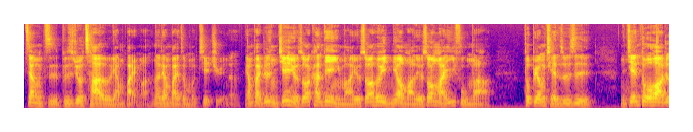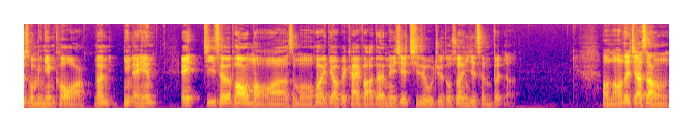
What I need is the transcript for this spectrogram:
这样子不是就差额两百吗？那两百怎么解决呢？两百就是你今天有时候要看电影嘛，有时候要喝饮料嘛，有时候要买衣服嘛，都不用钱，是不是？你今天多的话就从明天扣啊。那你你哪天？哎，机车抛锚啊，什么坏掉被开罚单那些，其实我觉得都算一些成本啊。哦，然后再加上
